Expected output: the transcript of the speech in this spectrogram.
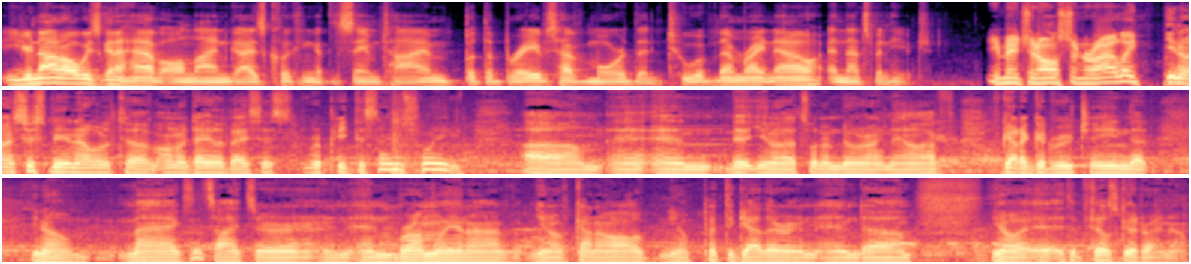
You're not always going to have all nine guys clicking at the same time, but the Braves have more than two of them right now, and that's been huge. You mentioned Austin Riley. You know, it's just being able to, on a daily basis, repeat the same swing, um, and, and, you know that's what I'm doing right now. I've, I've got a good routine that, you know, Mags and Seitzer and, and Brumley and I've, you know, kind of all, you know, put together and, and um, you know, it, it feels good right now.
